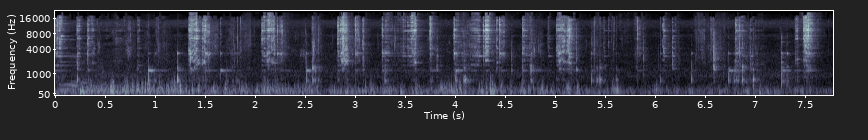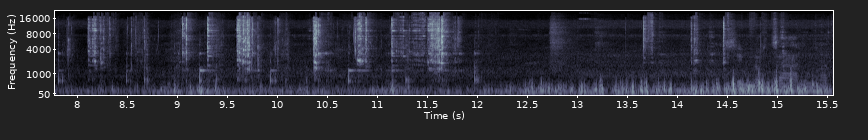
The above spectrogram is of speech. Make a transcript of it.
ที่เลยเนาะ ชิมรสชาตินะครับ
